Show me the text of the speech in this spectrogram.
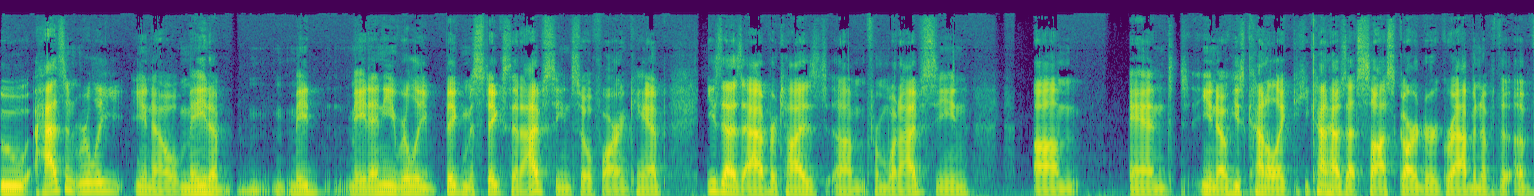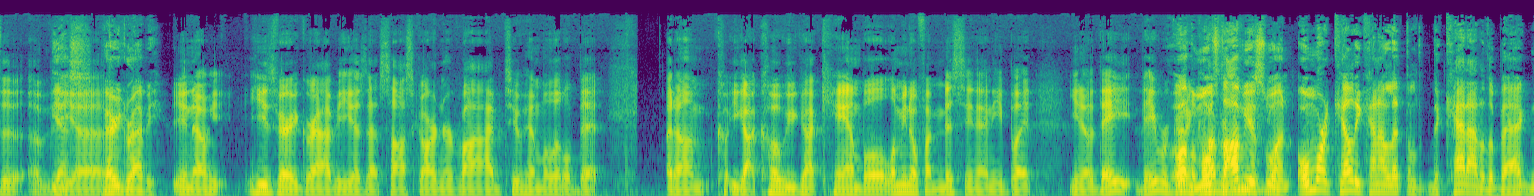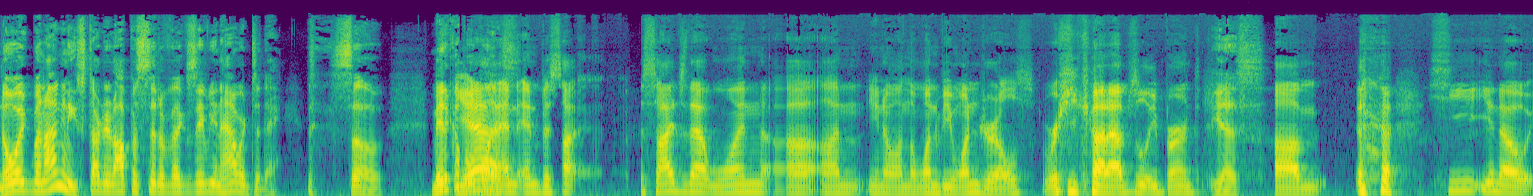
who hasn't really, you know, made a made made any really big mistakes that I've seen so far in camp. He's as advertised um, from what I've seen, um, and you know, he's kind of like he kind of has that Sauce Gardner grabbing of the of the of the Yes, uh, very grabby. you know he he's very grabby he has that sauce gardner vibe to him a little bit but um you got Kohou, you got campbell let me know if i'm missing any but you know they they were good Oh, the most obvious one. Omar Kelly kind of let the, the cat out of the bag. Noah Igbinoghene started opposite of Xavier Howard today. so, made a couple yeah of plays. and and besides besides that one uh on you know on the 1v1 drills where he got absolutely burnt yes. um he you know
